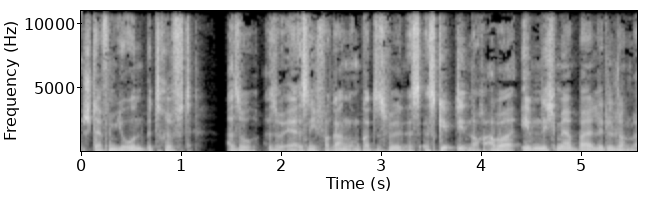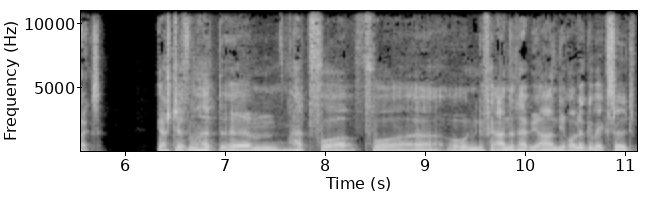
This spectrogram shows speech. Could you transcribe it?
Steffen John betrifft. Also, also er ist nicht vergangen, um Gottes Willen. Es, es gibt ihn noch, aber eben nicht mehr bei Little John Bikes. Ja, Steffen hat, ähm, hat vor, vor äh, ungefähr anderthalb Jahren die Rolle gewechselt.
